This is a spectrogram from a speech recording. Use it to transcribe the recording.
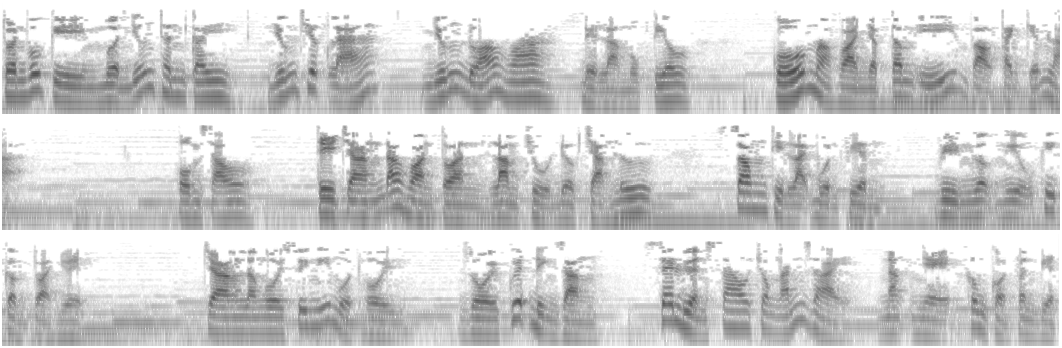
Tuần Vũ Kỳ mượn những thân cây, những chiếc lá, những đóa hoa để làm mục tiêu, cố mà hòa nhập tâm ý vào thanh kiếm lạ. Hôm sau, thì chàng đã hoàn toàn làm chủ được chàng lư, xong thì lại buồn phiền vì ngượng nghịu khi cầm tỏa nhuệ. Chàng là ngồi suy nghĩ một hồi, rồi quyết định rằng sẽ luyện sao cho ngắn dài, nặng nhẹ không còn phân biệt.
